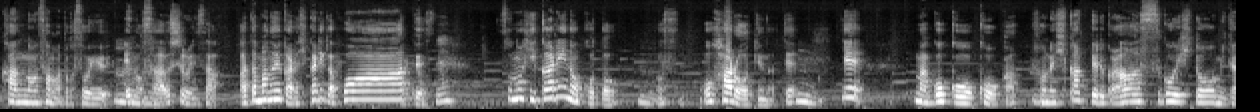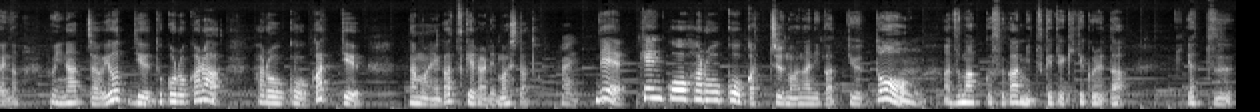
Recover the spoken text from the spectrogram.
観音様とかそういう絵のさ、うん。うん後ろにさ頭の上から光がふわーってね。その光のことうん。をハローって言うんだって。うん。で、まあ、後光効果、うん。その光ってるからあーすごい人みたいな風になっちゃうよっていうところから、ハロー効果っていう名前が付けられましたと。はい。で健康ハロー効果っていうのは何かっていうと、うん。アズマックスが見つけてきてくれたやつ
